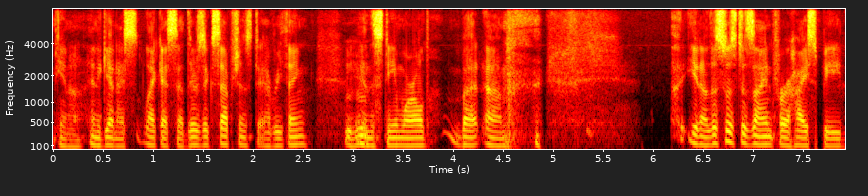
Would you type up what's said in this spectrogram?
you know, and again, I like I said, there's exceptions to everything Mhm. in the steam world but um you know this was designed for high speed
